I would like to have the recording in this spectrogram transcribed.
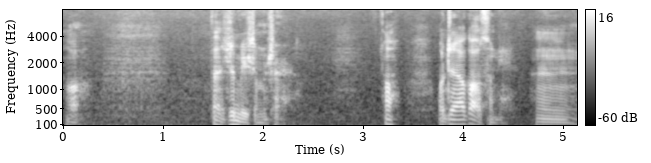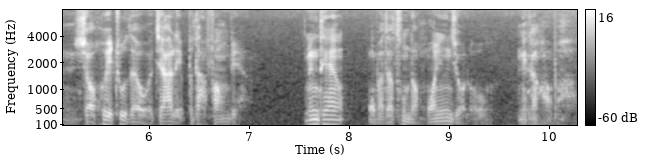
哦，暂时没什么事儿。哦，我正要告诉你，嗯，小慧住在我家里不大方便，明天我把她送到黄英酒楼，你看好不好？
